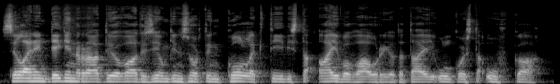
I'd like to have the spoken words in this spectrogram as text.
Sellainen degeneraatio vaatisi jonkin sortin kollektiivista aivovauriota tai ulkoista uhkaa,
